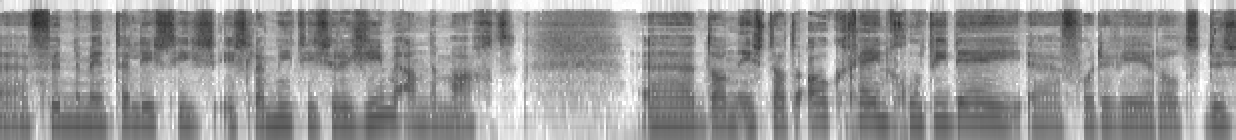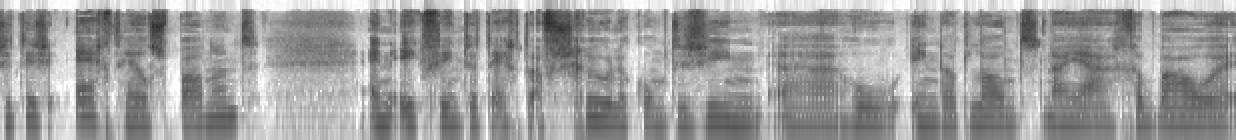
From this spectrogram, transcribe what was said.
uh, fundamentalistisch islamitisch regime aan de macht... Dan is dat ook geen goed idee voor de wereld. Dus het is echt heel spannend. En ik vind het echt afschuwelijk om te zien hoe in dat land nou ja, gebouwen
